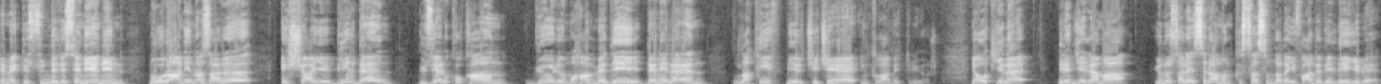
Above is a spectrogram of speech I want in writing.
Demek ki sünnet-i seniyenin nurani nazarı eşyayı birden güzel kokan gül Muhammedi denilen latif bir çiçeğe inkılap ettiriyor. Yahut yine birinci lema Yunus Aleyhisselam'ın kıssasında da ifade edildiği gibi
